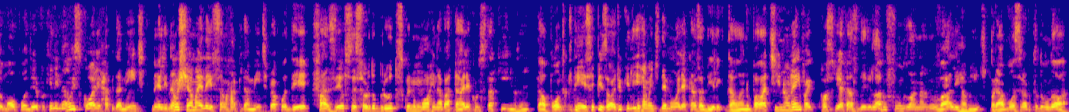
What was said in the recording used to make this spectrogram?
tomar o poder, porque ele não escolhe rapidamente, né? ele não chama a eleição rapidamente para poder fazer o sucessor do Brutus quando morre na batalha contra os Tarquínios, né? Tal ponto que tem esse episódio que ele realmente demole a casa dele, que tá lá no Palatino, né? E vai construir a casa dele lá no fundo, lá no vale, realmente, para mostrar para todo mundo, ó,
